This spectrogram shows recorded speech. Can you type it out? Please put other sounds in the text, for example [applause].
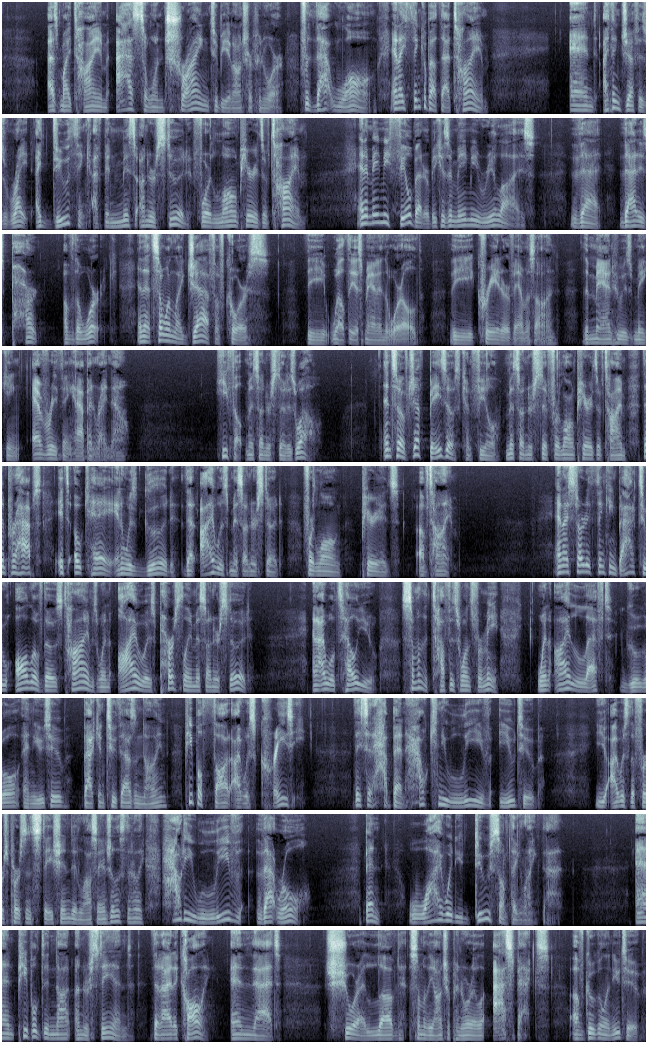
as my time as someone trying to be an entrepreneur for that long. And I think about that time. And I think Jeff is right. I do think I've been misunderstood for long periods of time. And it made me feel better because it made me realize that that is part of the work. And that someone like Jeff, of course, the wealthiest man in the world, the creator of Amazon, the man who is making everything happen right now, he felt misunderstood as well. And so, if Jeff Bezos can feel misunderstood for long periods of time, then perhaps it's okay and it was good that I was misunderstood for long periods of time. And I started thinking back to all of those times when I was personally misunderstood. And I will tell you, some of the toughest ones for me. When I left Google and YouTube back in 2009, people thought I was crazy. They said, Ben, how can you leave YouTube? You, I was the first person stationed in Los Angeles. They're like, how do you leave that role? Ben, why would you do something like that? And people did not understand that I had a calling and that, sure, I loved some of the entrepreneurial aspects of Google and YouTube.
